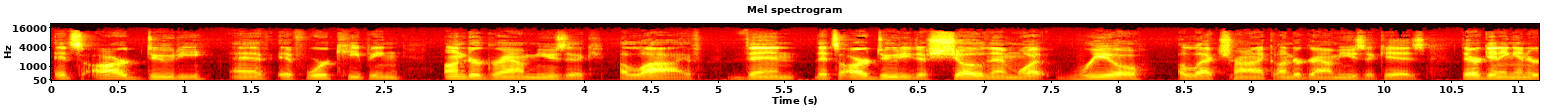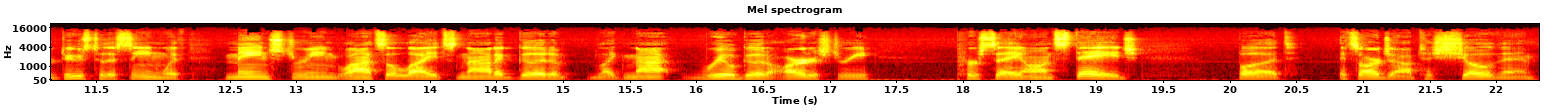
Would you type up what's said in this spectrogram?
It's our duty if, if we're keeping underground music alive, then it's our duty to show them what real electronic underground music is. They're getting introduced to the scene with mainstream, lots of lights, not a good like not real good artistry per se on stage, but it's our job to show them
